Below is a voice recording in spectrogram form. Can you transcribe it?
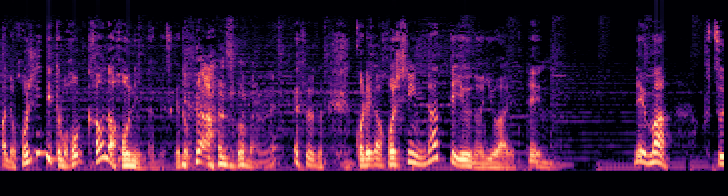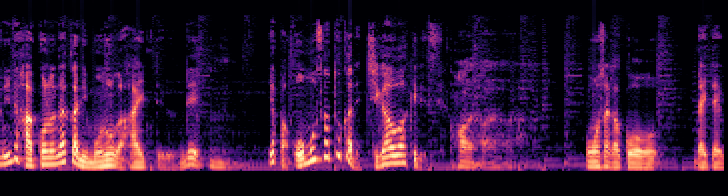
まあ、でも欲しいって言ってもほ買うのは本人なんですけど、あそうなのね、そうそう。これが欲しいんだっていうのを言われて、うん。で、まあ、普通にね、箱の中に物が入ってるんで、うん。やっぱ重さとかで違うわけですよ。はいはいは重さがこう、大体、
